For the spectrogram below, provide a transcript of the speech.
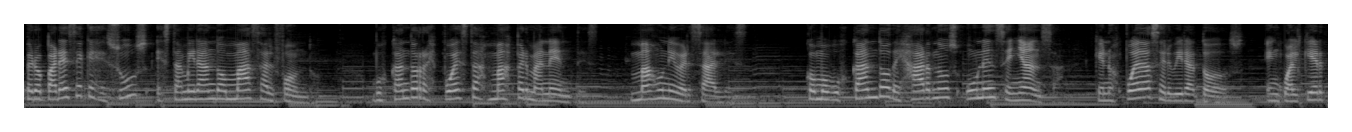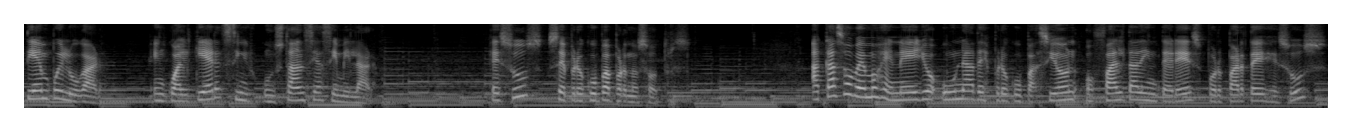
Pero parece que Jesús está mirando más al fondo, buscando respuestas más permanentes, más universales, como buscando dejarnos una enseñanza que nos pueda servir a todos, en cualquier tiempo y lugar, en cualquier circunstancia similar. Jesús se preocupa por nosotros. ¿Acaso vemos en ello una despreocupación o falta de interés por parte de Jesús?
